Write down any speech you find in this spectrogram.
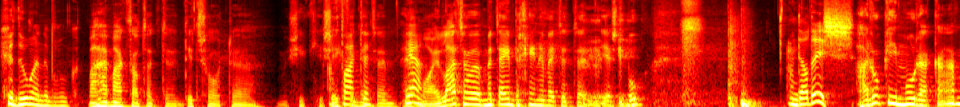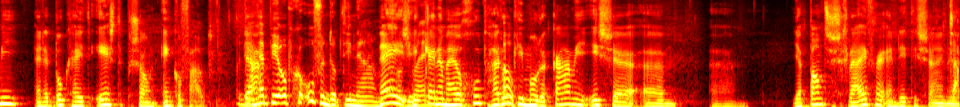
gedoe aan de broek. Maar hij maakt altijd eh, dit soort muziekjes. Aparte. Ik vind het heel mooi. Laten we meteen beginnen met het eerste boek. En dat is... Haruki Murakami. En het boek heet Eerste Persoon Enkelvoud. Daar Ja. heb je op geoefend op die naam, Nee, ik ken hem heel goed. Haruki Oh. Murakami is eh, ehm, ehm, Japanse schrijver. En dit is zijn eh,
